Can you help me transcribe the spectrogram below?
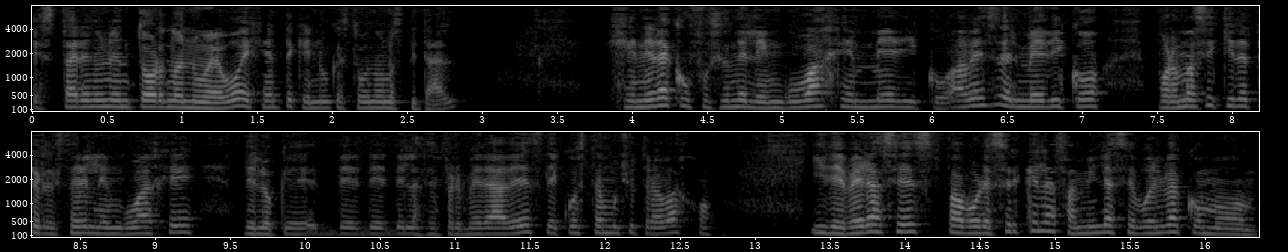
estar en un entorno nuevo, hay gente que nunca estuvo en un hospital, genera confusión el lenguaje médico. A veces el médico, por más que quiera aterrizar el lenguaje de lo que de, de, las enfermedades, le cuesta mucho trabajo. Y de veras es favorecer que la familia se vuelva como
